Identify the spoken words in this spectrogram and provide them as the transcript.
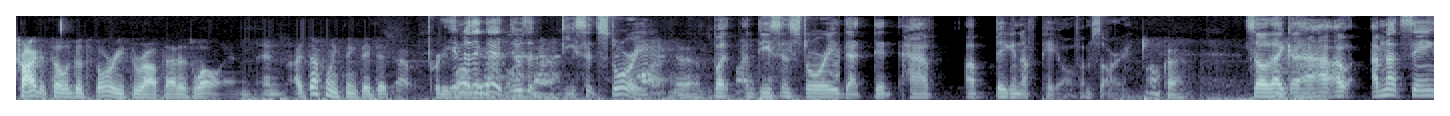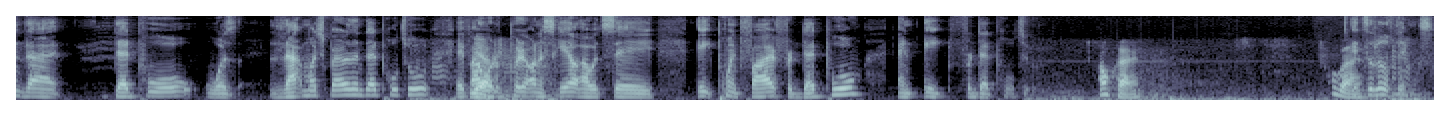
try to tell a good story throughout that as well. And and I definitely think they did that pretty you well. You know, they did. It was a decent story. Yeah. But a decent story that did have a big enough payoff. I'm sorry. Okay. So like I, I I'm not saying that Deadpool was that much better than Deadpool 2. If yeah. I were to put it on a scale, I would say 8.5 for Deadpool and 8 for Deadpool 2. Okay. Okay. It's the little things.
